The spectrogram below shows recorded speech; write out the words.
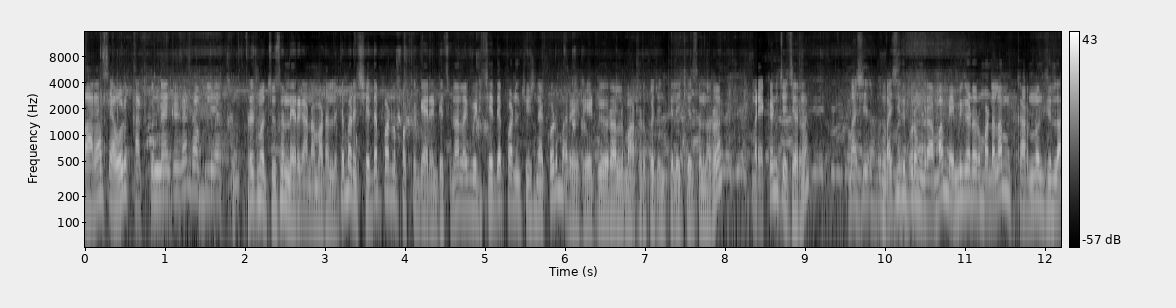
బరాస్ ఎవరు కట్టుకున్నాక కానీ డబ్బులు ఫ్రెండ్స్ మరి చూసిన నేరుగా అన్నమాట అయితే మరి చేద్దప్పట్లు పక్క గ్యారంటీ ఇస్తున్నారు? అలాగే వీటి చేద్దప్పట్లు చూసినా కూడా మరి రేట్ వివరాలు మాట్లాడుకోవచ్చని తెలియజేస్తున్నారు మరి ఎక్కడి నుంచి వచ్చారు మసీద్ మసీదుపురం. గ్రామం ఎమ్మిగడూరు మండలం కర్నూలు జిల్లా.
